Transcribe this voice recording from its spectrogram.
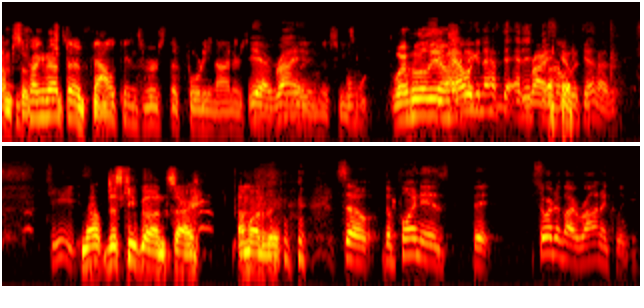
I'm so talking about the. Falcons versus the 49ers. Yeah, game Ryan. early in the season. Where Julio. See, now we're gonna have to edit Right, this all okay. together. Jeez. Nope, just keep going. Sorry, I'm out of it. So the point is that, sort of ironically,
